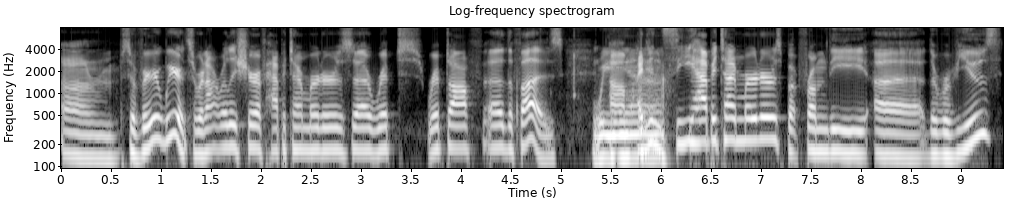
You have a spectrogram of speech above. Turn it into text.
Um, so very weird. So we're not really sure if Happytime Murders uh, ripped ripped off uh, the Fuzz. We, um, I uh, didn't see Happy Time Murders, but from the uh, the reviews,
